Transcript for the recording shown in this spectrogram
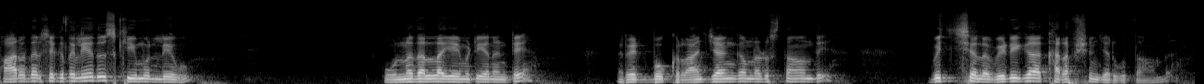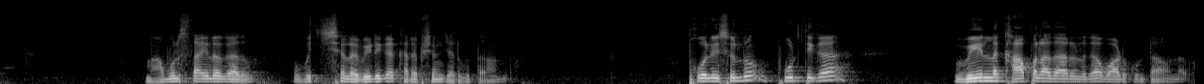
పారదర్శకత లేదు స్కీములు లేవు. ఉన్నదల్లా ఏమిటి అని అంటే రెడ్ బుక్ రాజ్యాంగం నడుస్తూ ఉంది విచ్చల విడిగా కరప్షన్ జరుగుతూ ఉంది. మామూలు స్థాయిలో కాదు విచ్చల విడిగా కరప్షన్ జరుగుతూ ఉంది. పోలీసులు పూర్తిగా వీళ్ళ కాపలాదారులుగా వాడుకుంటా ఉన్నారు.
